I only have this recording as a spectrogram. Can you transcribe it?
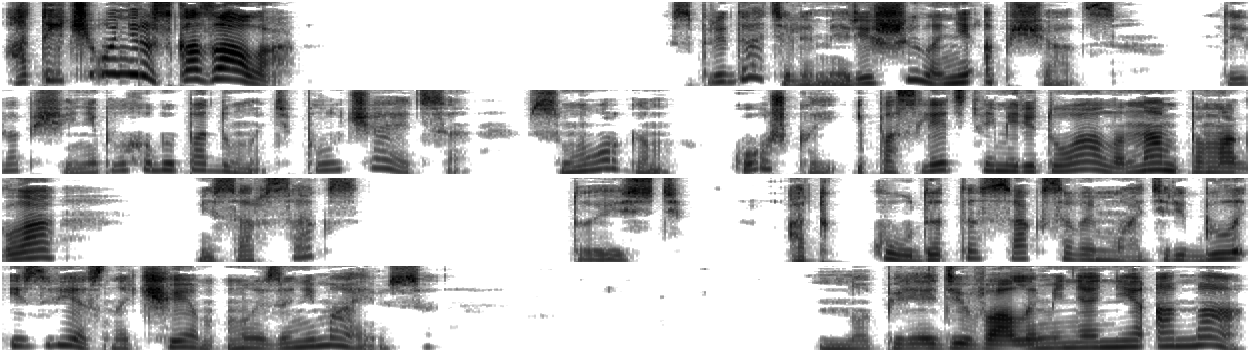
А ты чего не рассказала? С предателями решила не общаться. Да и вообще неплохо бы подумать. Получается, с моргом кошкой и последствиями ритуала нам помогла миссар Сакс? То есть откуда-то Саксовой матери было известно, чем мы занимаемся. Но переодевала меня не она,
